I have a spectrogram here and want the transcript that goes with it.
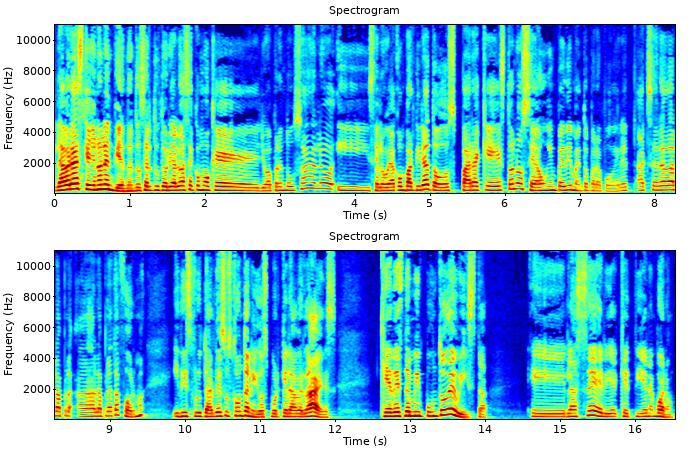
La verdad es que yo no lo entiendo, entonces el tutorial lo hace como que yo aprendo a usarlo y se lo voy a compartir a todos para que esto no sea un impedimento para poder acceder a la, a la plataforma y disfrutar de sus contenidos, porque la verdad es que desde mi punto de vista, eh, la serie que tiene, bueno,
